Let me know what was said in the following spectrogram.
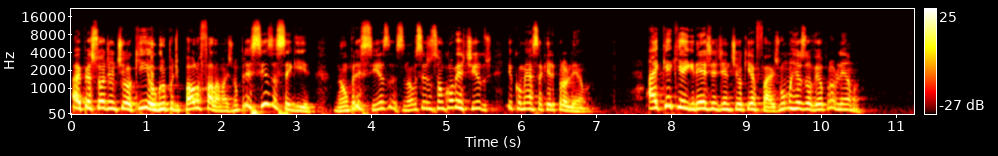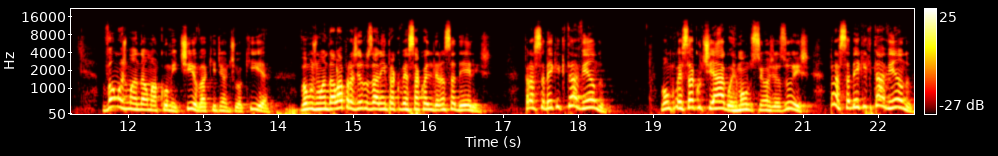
Aí o pessoal de Antioquia, o grupo de Paulo, fala, mas não precisa seguir. Não precisa, senão vocês não são convertidos. E começa aquele problema. Aí o que, que a igreja de Antioquia faz? Vamos resolver o problema. Vamos mandar uma comitiva aqui de Antioquia, vamos mandar lá para Jerusalém para conversar com a liderança deles, para saber o que está havendo. Vamos conversar com o Tiago, irmão do Senhor Jesus, para saber o que está havendo.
